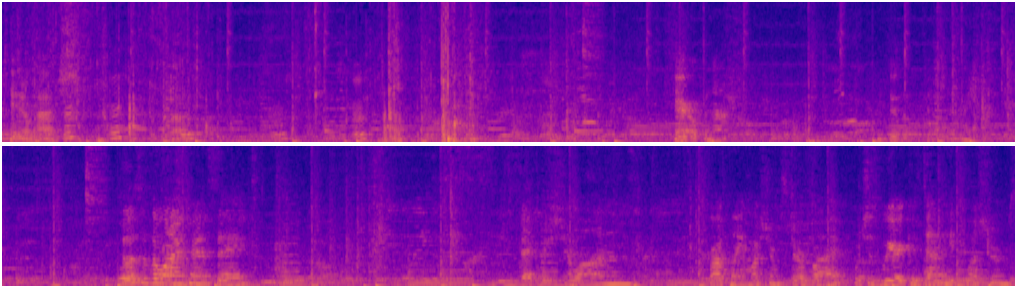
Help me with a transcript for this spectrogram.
potato hash. Here, open that. Do the fish in me. So this is the one I couldn't say. Szechuan broccoli and mushroom stir fry, which is weird because Dad hates mushrooms.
